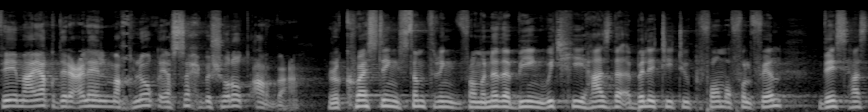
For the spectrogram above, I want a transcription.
فيما يقدر عليه المخلوق يصح بشروط أربعة Requesting something from another being which he has the ability to perform or fulfill, this, has,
